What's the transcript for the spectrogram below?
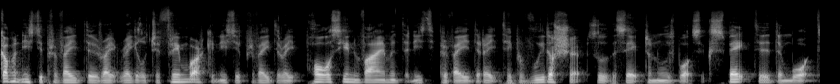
Government needs to provide the right regulatory framework, it needs to provide the right policy environment, it needs to provide the right type of leadership so that the sector knows what's expected and what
